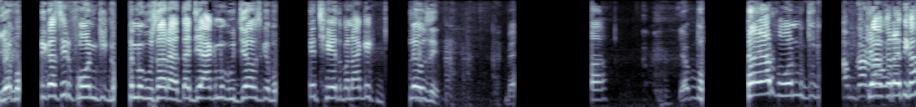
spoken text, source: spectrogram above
ये का सिर्फ़ फ़ोन की में घुसा रहता है जैक में घुस जाए उसके के छेद बना के ले उसे। ये यार फ़ोन की क्या कर रहा है दिखा।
